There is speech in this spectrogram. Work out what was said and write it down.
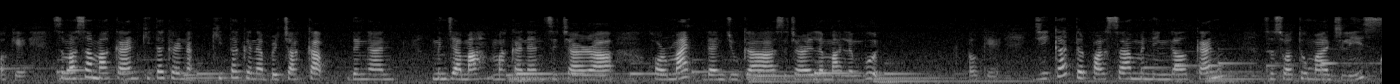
Okey, semasa makan kita kena kita kena bercakap dengan menjamah makanan secara hormat dan juga secara lemah lembut. Okey, jika terpaksa meninggalkan sesuatu majlis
